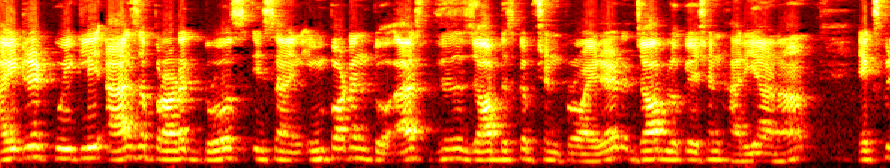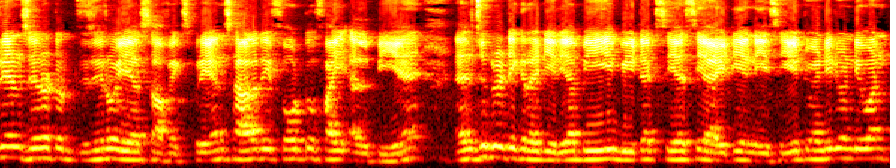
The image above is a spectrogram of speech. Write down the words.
iterate quickly as a product grows is an important to us. This is job description provided. Job location haryana. Experience 0 to 0 years of experience. Salary 4 to 5 lpa eligibility criteria be btech CSE, it and ece 2021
